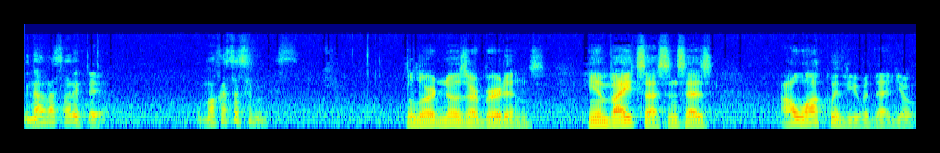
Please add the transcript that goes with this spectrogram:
促されてお任せするんです The Lord knows our burdens. He invites us and says, I'll walk with you with that yoke.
